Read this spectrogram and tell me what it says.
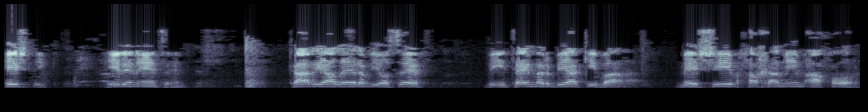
Ishtik. He didn't answer him. Kari ale Rav Yosef, v'itaymer bi Akiva, meshiv hachamim achor.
